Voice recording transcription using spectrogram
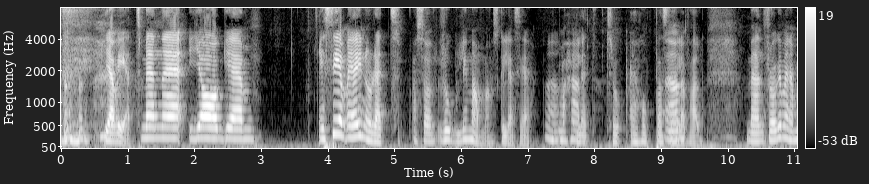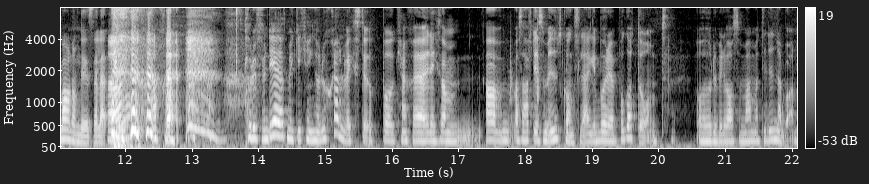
jag vet. Men eh, jag... Eh, jag, ser, jag är nog rätt alltså, rolig mamma skulle jag säga. Ja, vad härligt. Tro, jag hoppas det ja. i alla fall. Men fråga mina barn om det istället. Ja. har du funderat mycket kring hur du själv växte upp och kanske liksom, alltså haft det som utgångsläge både på gott och ont? Och hur du vill vara som mamma till dina barn?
